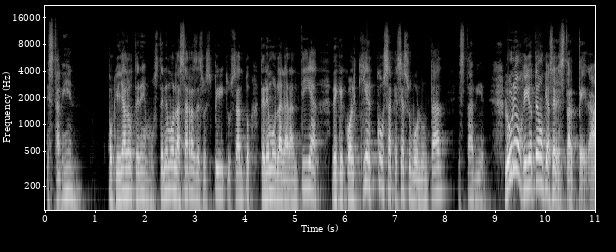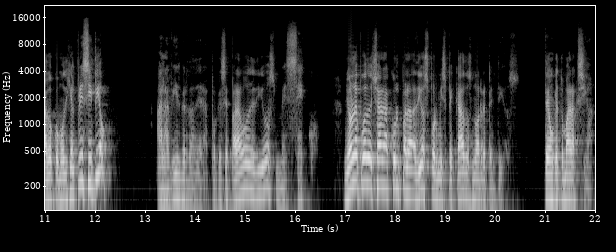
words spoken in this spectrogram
está bien, porque ya lo tenemos, tenemos las arras de su Espíritu Santo, tenemos la garantía de que cualquier cosa que sea su voluntad está bien. Lo único que yo tengo que hacer es estar pegado, como dije al principio, a la vida verdadera, porque separado de Dios me seco. Yo no le puedo echar la culpa a Dios por mis pecados no arrepentidos. Tengo que tomar acción.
